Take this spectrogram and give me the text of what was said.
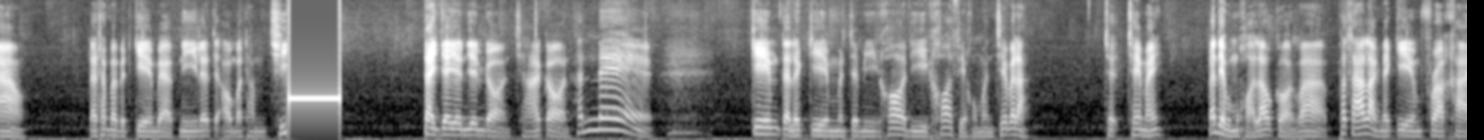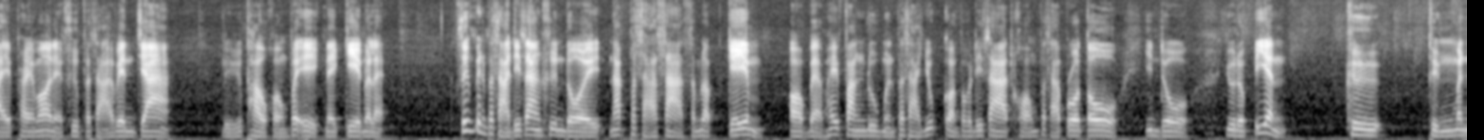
อ้าว แล้วถ้ามันเป็นเกมแบบนี้แล้วจะเอามาทำชิแต่ใจเย็นๆก่อน ช้าก่อนฮันแน่ เกมแต่ละเกมมันจะมีข้อดีข้อเสียของมันใช่ไหมล่ะ ใช่ใช่ไหมงั้นเดี๋ยวผมขอเล่าก่อนว่า ภาษาหลักในเกม Far Cry Primal เนี่ยคือภาษาเวนจา หรือเผ่าของพระเอกในเกมนั่นแหละ ซึ่งเป็นภาษาที่สร้างขึ้นโดยนักภาษาศาสตร์สำหรับเกมออกแบบให้ฟังดูเหมือนภาษายุคก่อนประวัติศาสตร์ของภาษาโปรโต อินโดยูโรเปียน คือถึงมัน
